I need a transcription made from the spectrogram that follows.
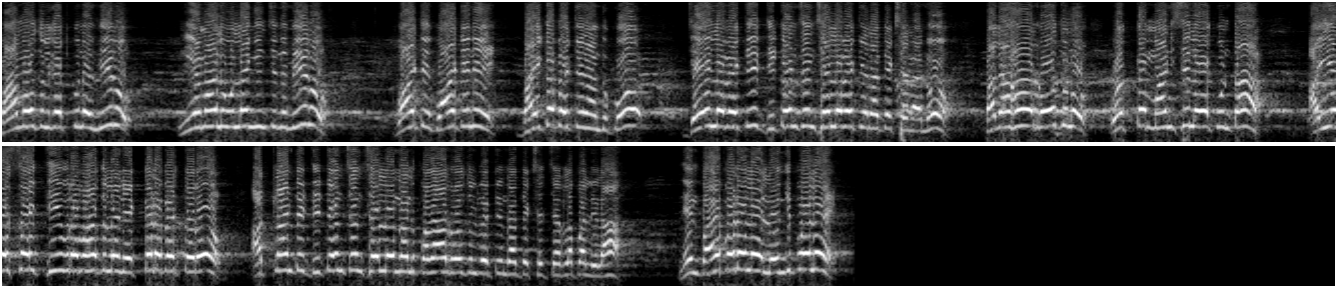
ఫామ్ హౌజులు కట్టుకున్నది మీరు. నియమాలు ఉల్లంఘించింది మీరు. వాటి వాటిని బయట పెట్టినందుకు జైల్లో పెట్టి డిటెన్షన్ సెల్లో పెట్టిన అధ్యక్ష నన్ను. పదహారు రోజులు ఒక్క మనిషి లేకుండా ఐఎస్ఐ తీవ్రవాదులను ఎక్కడ పెడతారో అట్లాంటి డిటెన్షన్ సెల్లో నన్ను పదహారు రోజులు పెట్టింది అధ్యక్ష చెర్లపల్లిలా. నేను భయపడలే లొంగిపోలే.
